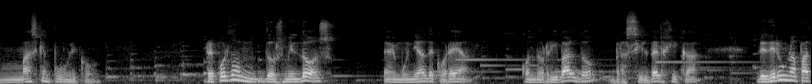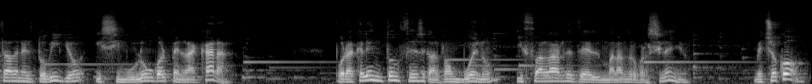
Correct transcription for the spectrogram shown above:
más que en público. Recuerdo en 2002, en el Mundial de Corea, cuando Rivaldo, Brasil-Bélgica, le dieron una patada en el tobillo y simuló un golpe en la cara. Por aquel entonces Galván Bueno hizo alarde del malandro brasileño. Me chocó,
